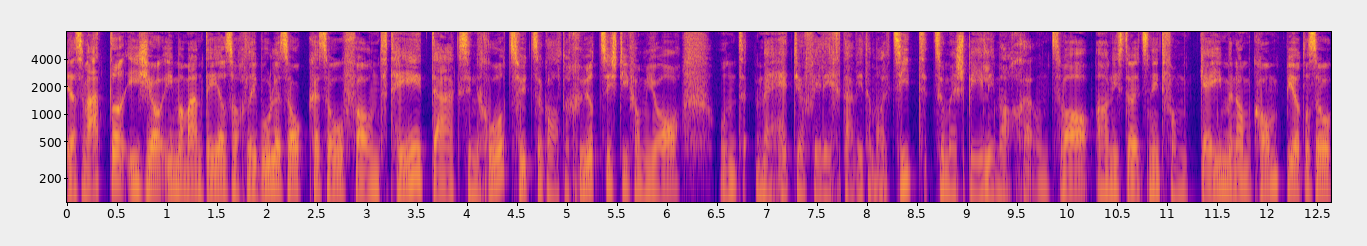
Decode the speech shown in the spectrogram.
ja, das Wetter ist ja im Moment eher so ein bisschen Wollsocken, Sofa und Tee. Die Tage sind kurz, heute sogar der kürzeste vom Jahr. Und man hat ja vielleicht auch wieder mal Zeit, zum ein Spiel machen. Und zwar habe ich es da jetzt nicht vom Gamen am Kompi oder so,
